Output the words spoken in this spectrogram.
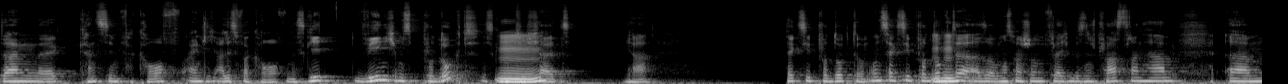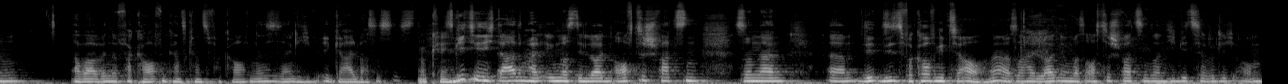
dann äh, kannst du im Verkauf eigentlich alles verkaufen. Es geht wenig ums Produkt. Es gibt Mhm. natürlich halt, ja, sexy Produkte und unsexy Produkte. Mhm. Also muss man schon vielleicht ein bisschen Spaß dran haben. Ähm, aber wenn du verkaufen kannst, kannst du verkaufen. Dann ist es eigentlich egal, was es ist. Okay. Es geht hier nicht darum, halt irgendwas den Leuten aufzuschwatzen, sondern ähm, die- dieses Verkaufen gibt es ja auch. Ne? Also halt Leuten irgendwas aufzuschwatzen, sondern hier geht es ja wirklich um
